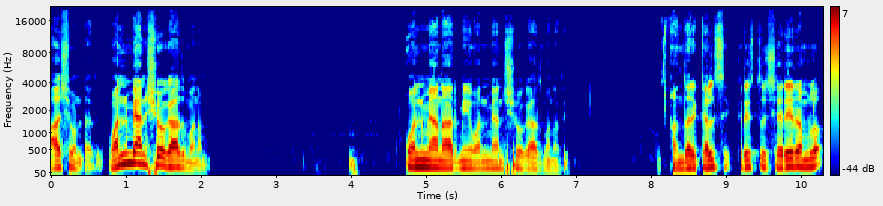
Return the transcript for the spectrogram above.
ఆశ ఉంటుంది. వన్ మ్యాన్ షో కాదు మనం. One man army one man show కాదు మనది. అందరు కలిసి క్రీస్తు శరీరంలో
